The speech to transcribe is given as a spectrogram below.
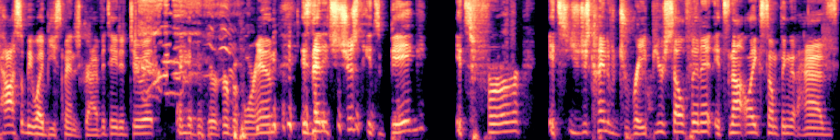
possibly why Beastman has gravitated to it, and the Berserker before him is that it's just it's big, it's fur, it's you just kind of drape yourself in it. It's not like something that has,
